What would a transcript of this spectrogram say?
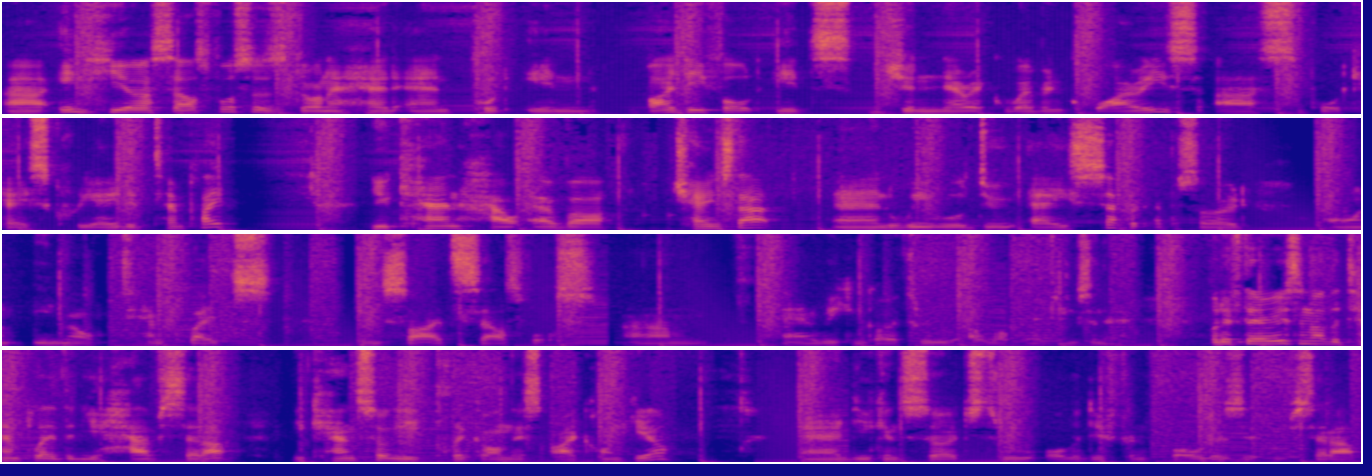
Uh, in here, Salesforce has gone ahead and put in, by default, its generic web inquiries uh, support case created template. You can, however, change that and we will do a separate episode on email templates inside Salesforce. Um, and we can go through a lot more things in there. But if there is another template that you have set up, you can certainly click on this icon here and you can search through all the different folders that you've set up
